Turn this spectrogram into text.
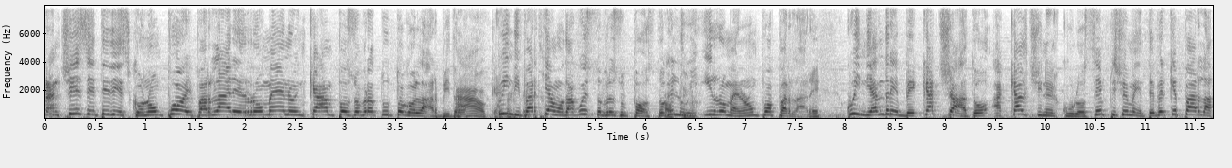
francese e tedesco, non puoi parlare romeno in campo soprattutto con l'arbitro. Ah, ok, Quindi perfetto. partiamo da questo presupposto che Ottimo. lui il romeno non può parlare. Quindi andrebbe cacciato a calci nel culo semplicemente perché parla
